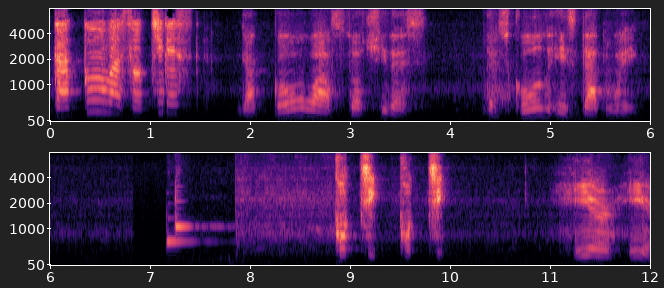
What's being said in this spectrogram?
学校はそっちです。学校はそっちです。The school is that way. こっちこっち Here, here.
